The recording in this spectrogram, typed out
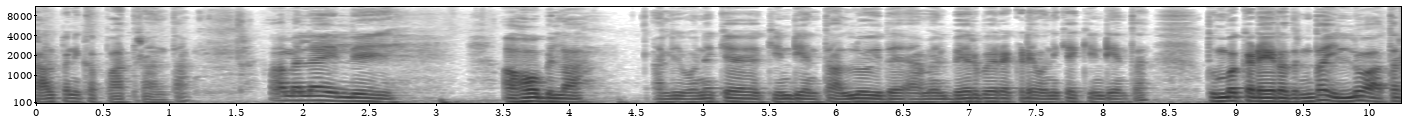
ಕಾಲ್ಪನಿಕ ಪಾತ್ರ ಅಂತ. ಆಮೇಲೆ ಇಲ್ಲಿ ಅಹೋಬಿಲ, ಅಲ್ಲಿ ಒನಕೆ ಕಿಂಡಿ ಅಂತ ಅಲ್ಲೂ ಇದೆ, ಆಮೇಲೆ ಬೇರೆ ಬೇರೆ ಕಡೆ ಒನಕೆ ಕಿಂಡಿ ಅಂತ ತುಂಬ ಕಡೆ ಇರೋದ್ರಿಂದ ಇಲ್ಲೂ ಆ ಥರ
